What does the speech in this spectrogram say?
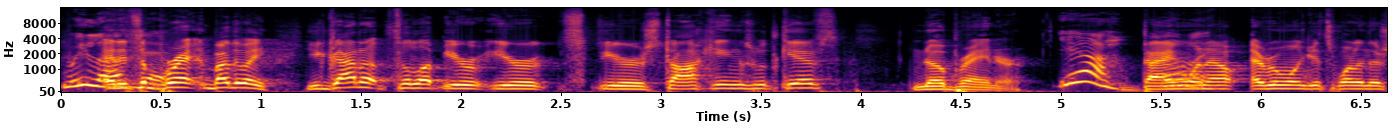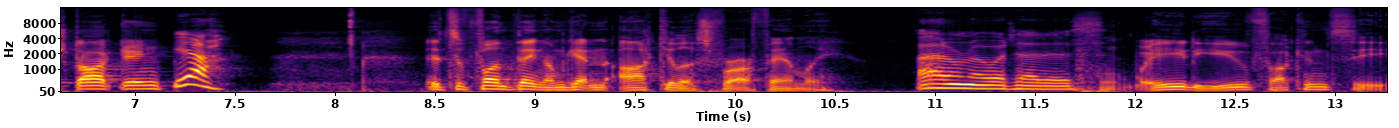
We love it. and it's a brand. By the way, you got to fill up your your your stockings with gifts. No brainer. Yeah. Bang one out. Everyone gets one in their stocking. Yeah. It's a fun thing. I'm getting Oculus for our family. I don't know what that is. Wait do you fucking see.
